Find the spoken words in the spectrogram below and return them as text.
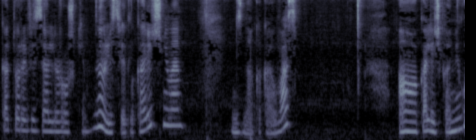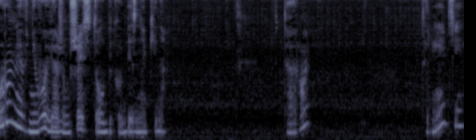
которой вязали рожки, ну или светло-коричневая, не знаю, какая у вас. А колечко амигуруми, в него вяжем 6 столбиков без накида. Второй, третий,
